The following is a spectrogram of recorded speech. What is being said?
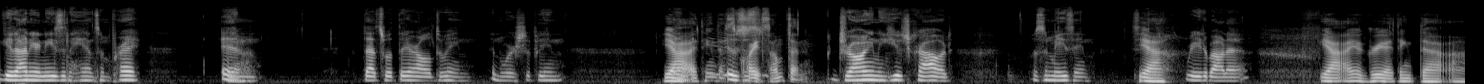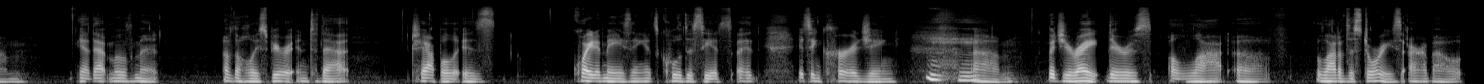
get on your knees and hands and pray. And Yeah. that's what they're all doing and worshiping, yeah and i think that's quite something drawing a huge crowd. It was amazing. yeah Read about it. Yeah, I agree. I think that um, yeah, that movement of the Holy Spirit into that chapel is quite amazing. It's cool to see. It's it, it's encouraging. Um, but you're right. There's a lot of a lot of the stories are about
